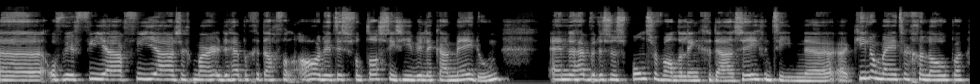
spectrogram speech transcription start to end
uh, of weer via, via, zeg maar, hebben gedacht van, oh, dit is fantastisch, hier wil ik aan meedoen. En we hebben dus een sponsorwandeling gedaan, 17 kilometer gelopen.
